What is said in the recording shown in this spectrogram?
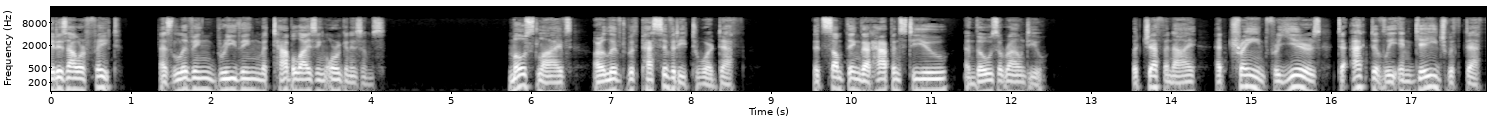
It is our fate as living, breathing, metabolizing organisms. Most lives are lived with passivity toward death. It's something that happens to you and those around you. But Jeff and I had trained for years to actively engage with death,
